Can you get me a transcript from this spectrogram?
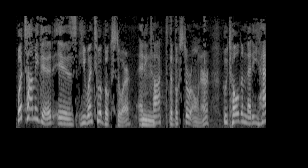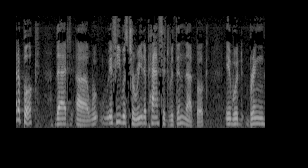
What Tommy did is he went to a bookstore and he talked to the bookstore owner, who told him that he had a book that, uh, w- if he was to read a passage within that book, it would bring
